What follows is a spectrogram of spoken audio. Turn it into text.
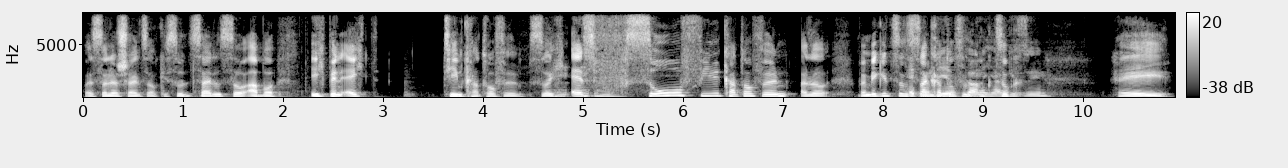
weil es soll ja scheint auch gesund sein und so, aber ich bin echt Team Kartoffel. So, ich esse so viel Kartoffeln. Also, bei mir gibt es einen Sack Kartoffeln gar nicht ruckzuck. angesehen. Hey,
